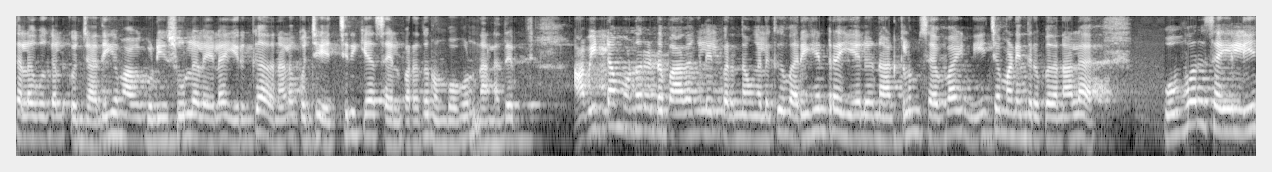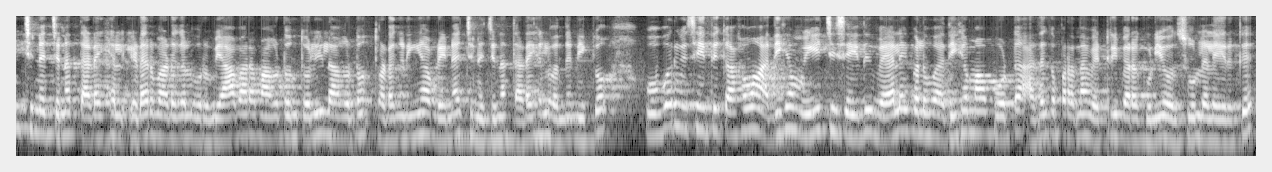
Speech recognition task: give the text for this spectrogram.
செலவுகள் கொஞ்சம் அதிகமாகக்கூடிய சூழ்நிலையெல்லாம் இருக்குது அதனால் கொஞ்சம் எச்சரிக்கையாக செயல்படுறது ரொம்பவும் நல்லது. அவிட்டம் ஒன்று ரெண்டு பாதங்களில் பிறந்தவங்களுக்கு வருகின்ற ஏழு நாட்களும் செவ்வாய் நீச்சமடைந்திருப்பதனால ஒவ்வொரு செயல்லையும் சின்ன சின்ன தடைகள் இடர்பாடுகள் ஒரு வியாபாரமாகட்டும் தொழிலாகட்டும் தொடங்குனீங்க அப்படின்னா சின்ன சின்ன தடைகள் வந்து நிற்கும். ஒவ்வொரு விஷயத்துக்காகவும் அதிக முயற்சி செய்து வேலை பழுவு அதிகமாக போட்டு அதுக்கப்புறம் தான் வெற்றி பெறக்கூடிய ஒரு சூழ்நிலை இருக்குது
